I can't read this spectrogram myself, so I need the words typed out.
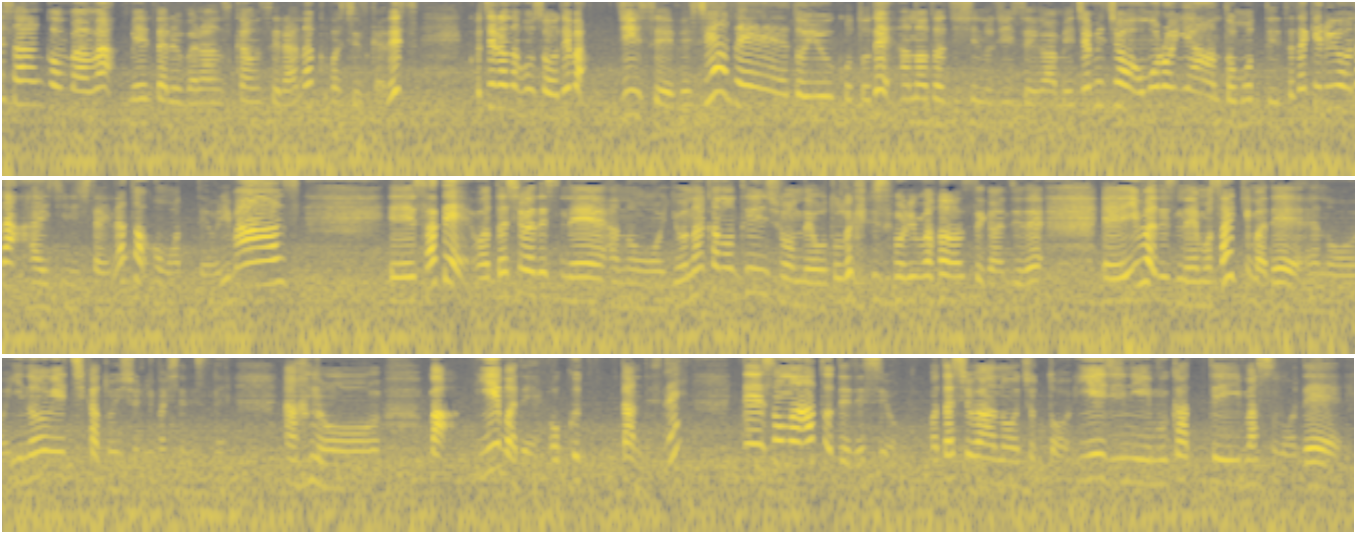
皆さんこんばんは。メンタルバランスカウンセラーの久保静香です。こちらの放送では人生フェスやでということであなた自身の人生がめちゃめちゃおもろいやんと思っていただけるような配信にしたいなと思っております。えー、さて、私はですね、あの、夜中のテンションでお届けしておりますって感じで、えー、今ですね、もうさっきまで、あの、井上千佳と一緒にいましてですね、あのまあ、家まで送ったんですね。で、その後でですよ、私はあの、ちょっと家路に向かっていますので、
